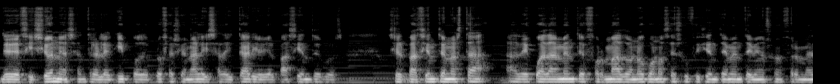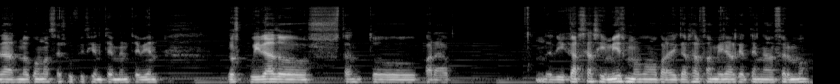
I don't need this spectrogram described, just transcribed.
de decisiones entre el equipo de profesionales y sanitario y el paciente, pues si el paciente no está adecuadamente formado, no conoce suficientemente bien su enfermedad, no conoce suficientemente bien los cuidados tanto para dedicarse a sí mismo como para dedicarse al familiar que tenga enfermo,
